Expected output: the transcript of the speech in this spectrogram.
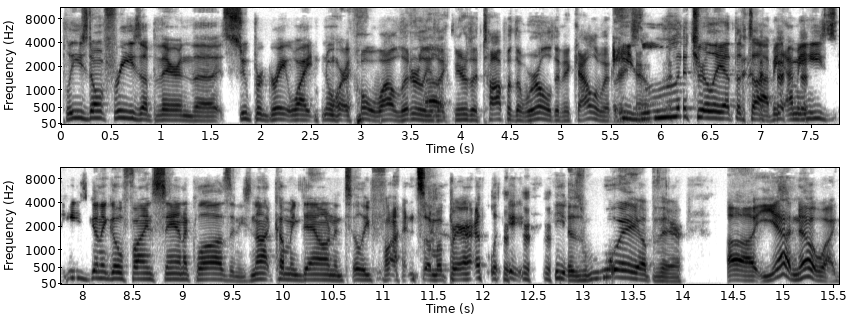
Please don't freeze up there in the super great white north. Oh wow, literally Uh, like near the top of the world in Iqaluit right he's now. literally at the top. He, I mean, he's he's gonna go find Santa Claus, and he's not coming down until he finds him. Apparently, he is way up there. Uh, yeah, no, I,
